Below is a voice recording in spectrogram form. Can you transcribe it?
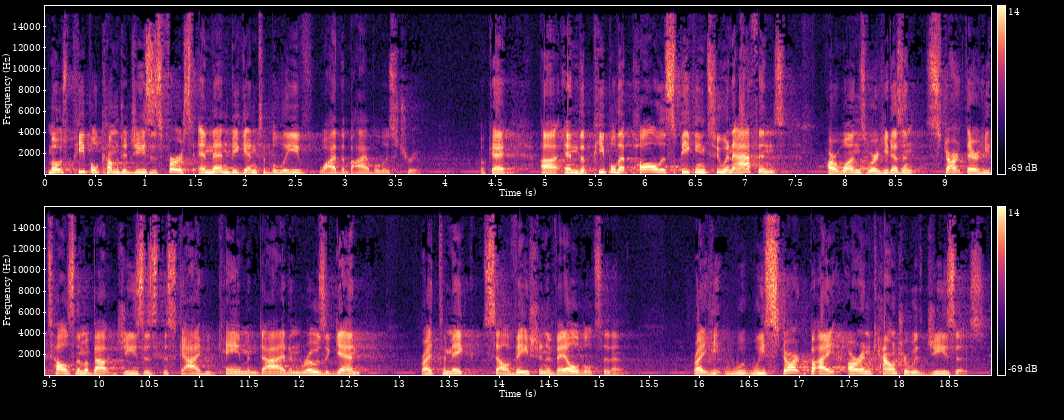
Most people come to Jesus first and then begin to believe why the Bible is true. Okay? Uh, and the people that Paul is speaking to in Athens are ones where he doesn't start there. He tells them about Jesus, this guy who came and died and rose again right? To make salvation available to them, right? He, we start by our encounter with Jesus.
